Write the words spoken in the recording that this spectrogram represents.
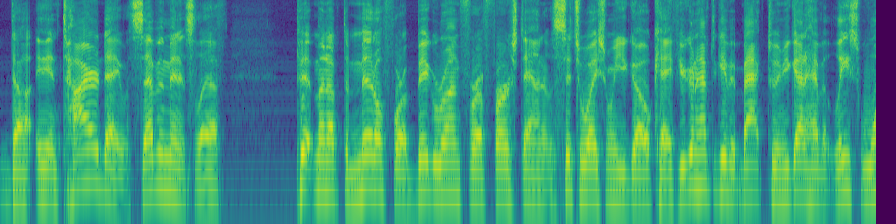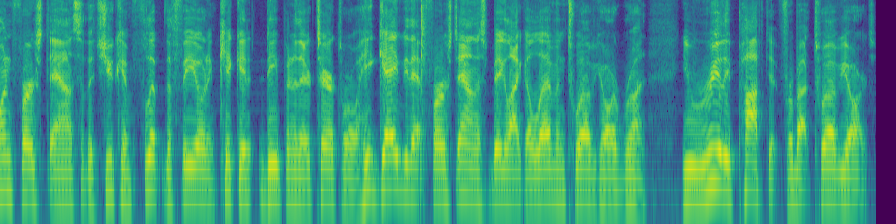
the entire day, with seven minutes left, Pittman up the middle for a big run for a first down. It was a situation where you go, okay, if you're going to have to give it back to him, you got to have at least one first down so that you can flip the field and kick it deep into their territory. He gave you that first down, this big, like 11, 12 yard run. You really popped it for about 12 yards.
